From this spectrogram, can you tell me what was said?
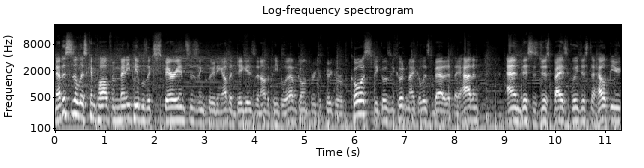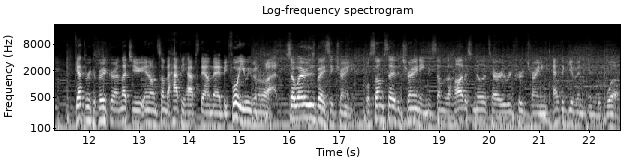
Now, this is a list compiled from many people's experiences, including other diggers and other people who have gone through Kapooka, of course, because you couldn't make a list about it if they hadn't. And this is just basically just to help you get through Kapooka and let you in on some of the happy haps down there before you even arrive. So where is basic training? Well, some say the training is some of the hardest military recruit training ever given in the world.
